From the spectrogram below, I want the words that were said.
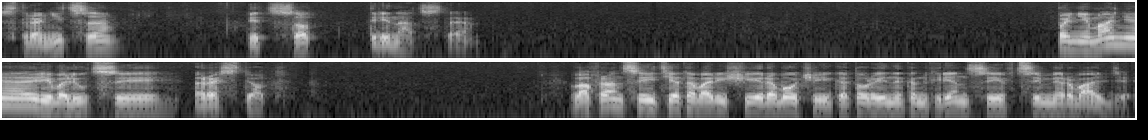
Страница 513. Понимание революции растет. Во Франции те товарищи и рабочие, которые на конференции в Циммервальде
